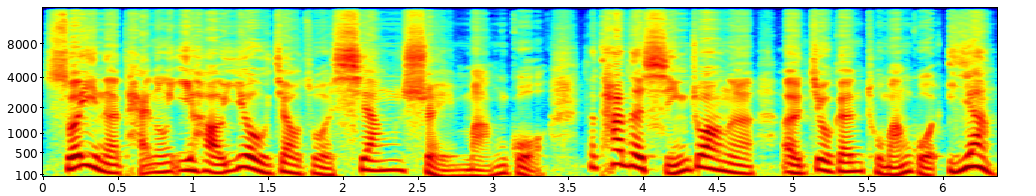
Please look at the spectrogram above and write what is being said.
所以呢，台农一号又叫做香水芒果。那它的形状呢，呃，就跟土芒果一样。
